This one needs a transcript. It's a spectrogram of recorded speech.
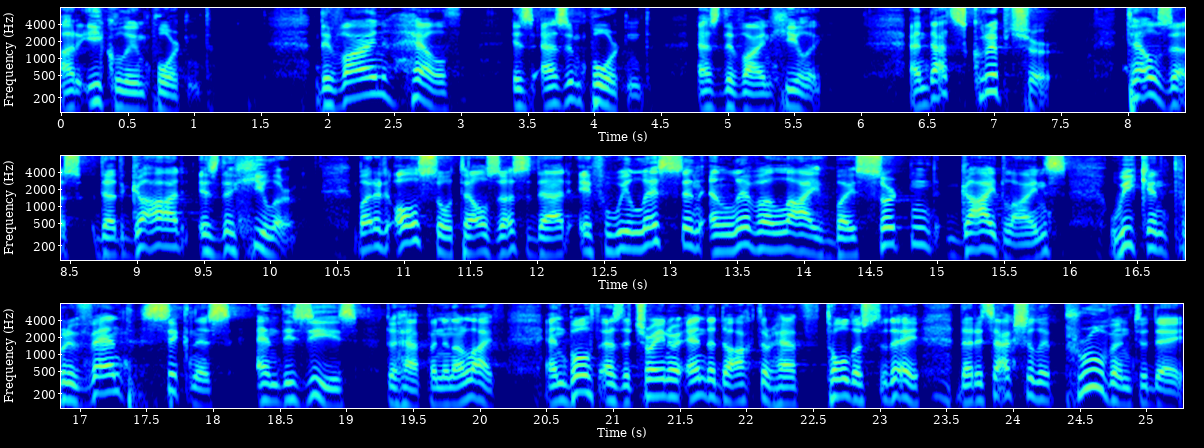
are equally important. Divine health is as important as divine healing. And that scripture tells us that God is the healer. But it also tells us that if we listen and live a life by certain guidelines, we can prevent sickness and disease to happen in our life. And both as the trainer and the doctor have told us today that it's actually proven today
